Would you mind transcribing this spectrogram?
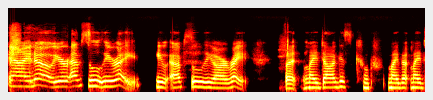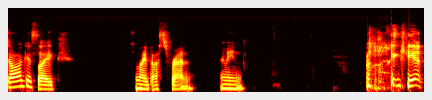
yeah, I know. You're absolutely right. You absolutely are right. But my dog is comp- my my dog is like my best friend. I mean, I can't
